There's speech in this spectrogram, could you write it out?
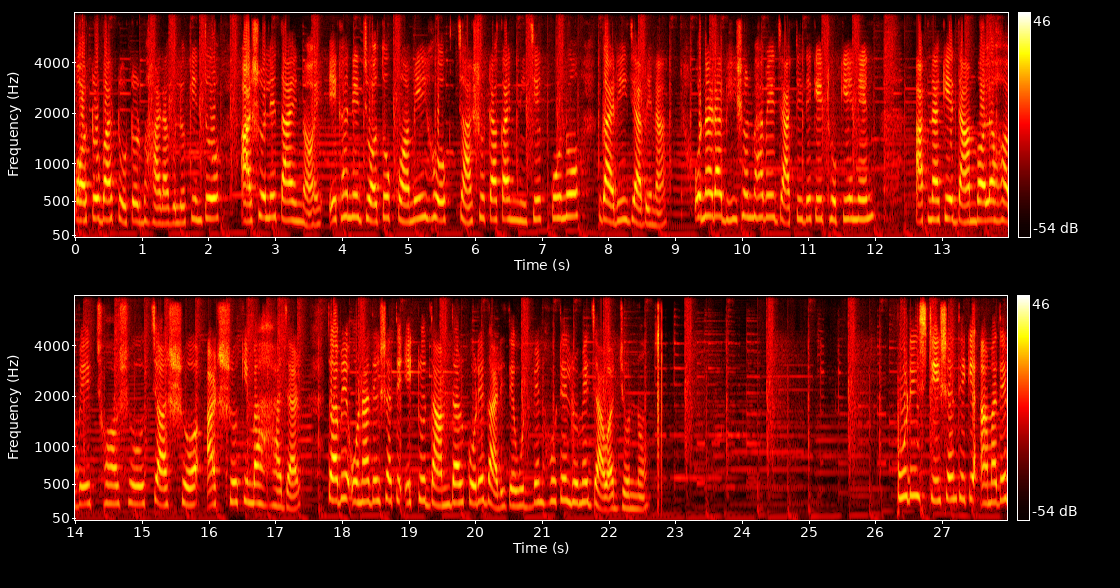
অটো বা টোটোর ভাড়াগুলো, কিন্তু আসলে তাই নয়। এখানে যত কমেই হোক, চারশো টাকার নিচে কোনো গাড়ি যাবে না। ওনারা ভীষণভাবে যাত্রীদেরকে ঠকিয়ে নেন। আপনাকে দাম বলা হবে ছশো, চারশো, আটশো কিংবা হাজার। তবে ওনাদের সাথে একটু দাম দর করে গাড়িতে উঠবেন হোটেল রুমে যাওয়ার জন্য। পুরী স্টেশন থেকে আমাদের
